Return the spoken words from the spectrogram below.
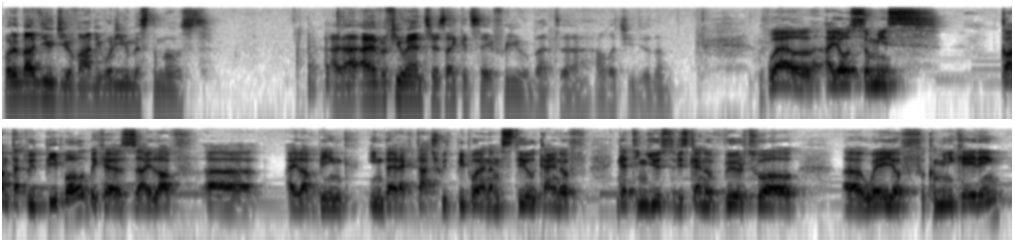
What about you, Giovanni? What do you miss the most? I, I have a few answers I could say for you, but uh, I'll let you do them. Well, I also miss contact with people because I love uh, I love being in direct touch with people, and I'm still kind of getting used to this kind of virtual uh, way of communicating.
